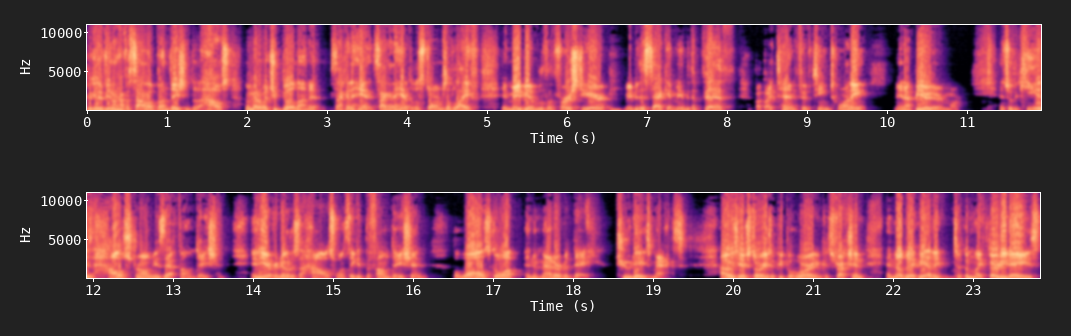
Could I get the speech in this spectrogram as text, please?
Because if you don't have a solid foundation to the house, no matter what you build on it, it's not going to it's not going to handle the storms of life. It may be able the first year, maybe the second, maybe the fifth, but by 10, 15, 20, may not be there anymore. And so the key is how strong is that foundation? And you ever notice a house, once they get the foundation, the walls go up in a matter of a day, two days max. I always hear stories of people who are in construction, and they'll be like, "Yeah, they took them like 30 days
